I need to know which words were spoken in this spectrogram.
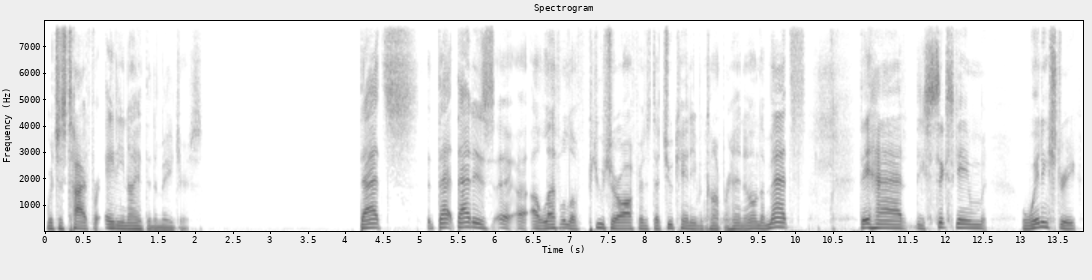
which is tied for 89th in the majors. That's that that is a, a level of future offense that you can't even comprehend. And on the Mets, they had the six game winning streak.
